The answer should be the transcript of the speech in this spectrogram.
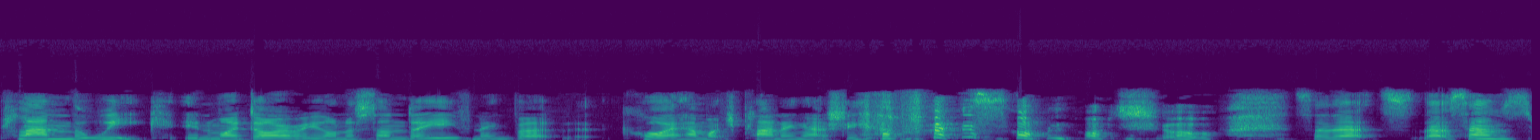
plan the week in my diary on a Sunday evening, but quite how much planning actually happens, I'm not sure. So that's that sounds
